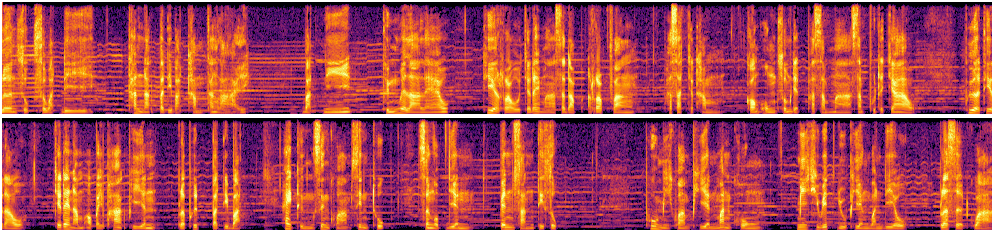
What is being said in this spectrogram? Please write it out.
เจริญสุขสวัสดี ท่านนักปฏิบัติธรรมทั้งหลาย บัดนี้ถึงเวลาแล้วที่เราจะได้มาสดับรับฟังพระสัจธรรมขององค์สมเด็จพระสัมมาสัมพุทธเจ้า เพื่อที่เราจะได้นำเอาไปภาคเพียรประพฤติปฏิบัติ ให้ถึงซึ่งความสิ้นทุกข์ สงบเย็นเป็นสันติสุข ผู้มีความเพียรมั่นคง มีชีวิตอยู่เพียงวันเดียว ประเสริฐกว่า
